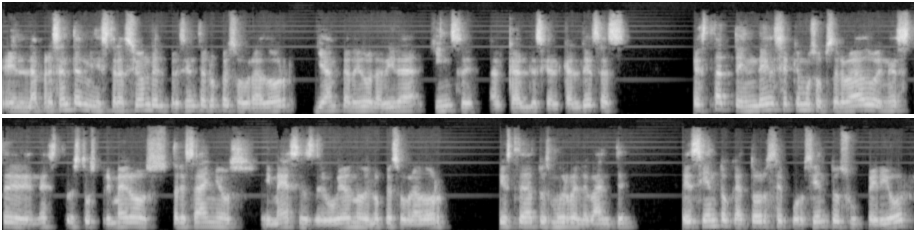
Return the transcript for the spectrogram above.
En la presente administración del presidente López Obrador ya han perdido la vida 15 alcaldes y alcaldesas. Esta tendencia que hemos observado en, este, en estos primeros tres años y meses del gobierno de López Obrador, este dato es muy relevante, es 114% superior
